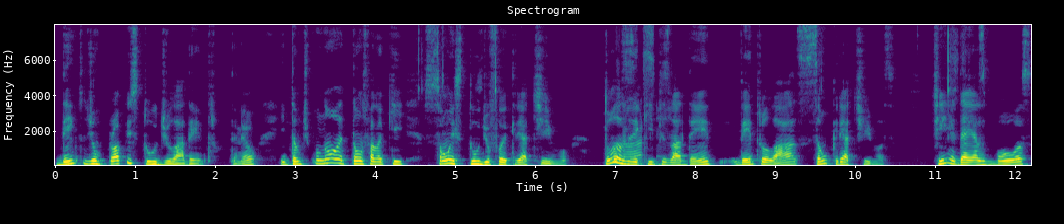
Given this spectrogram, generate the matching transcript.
dentro de um próprio estúdio lá dentro, entendeu? Então, tipo, não é tão falando que só um estúdio foi criativo. Todas as ah, equipes lá dentro, dentro lá são criativas. Tinha ideias boas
